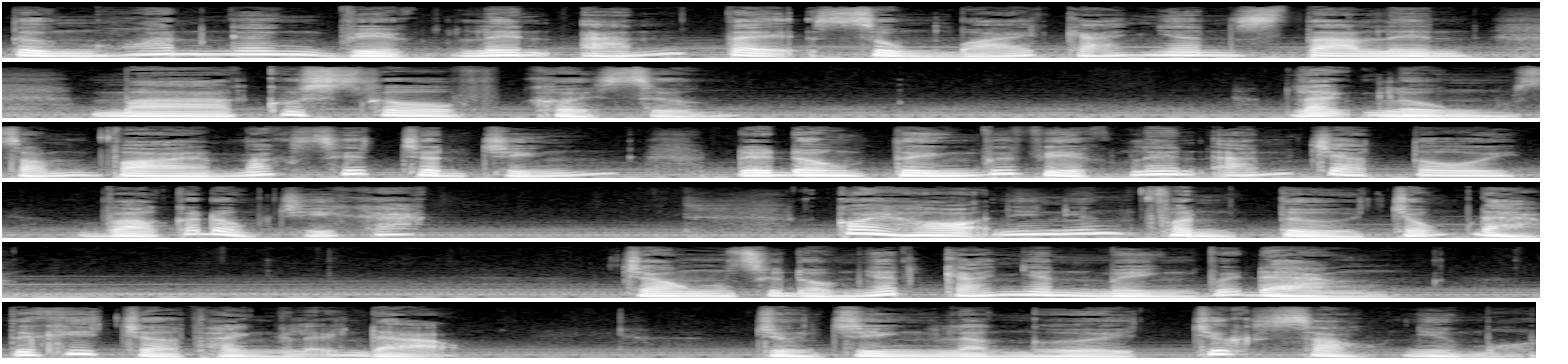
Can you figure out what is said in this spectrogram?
từng hoan nghênh việc lên án tệ sùng bái cá nhân Stalin mà Kuskov khởi xướng. Lạnh lùng sắm vai Marxist chân chính để đồng tình với việc lên án cha tôi và các đồng chí khác. Coi họ như những phần tử chống đảng. Trong sự đồng nhất cá nhân mình với đảng từ khi trở thành lãnh đạo, Trường Trinh là người trước sau như một.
